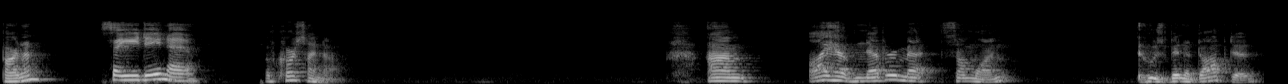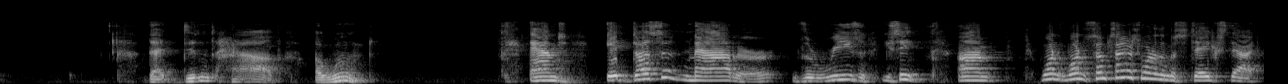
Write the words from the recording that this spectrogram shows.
Pardon? So you do know. Of course I know. Um, I have never met someone who's been adopted that didn't have a wound. And it doesn't matter the reason. You see, um, one, one, sometimes one of the mistakes that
